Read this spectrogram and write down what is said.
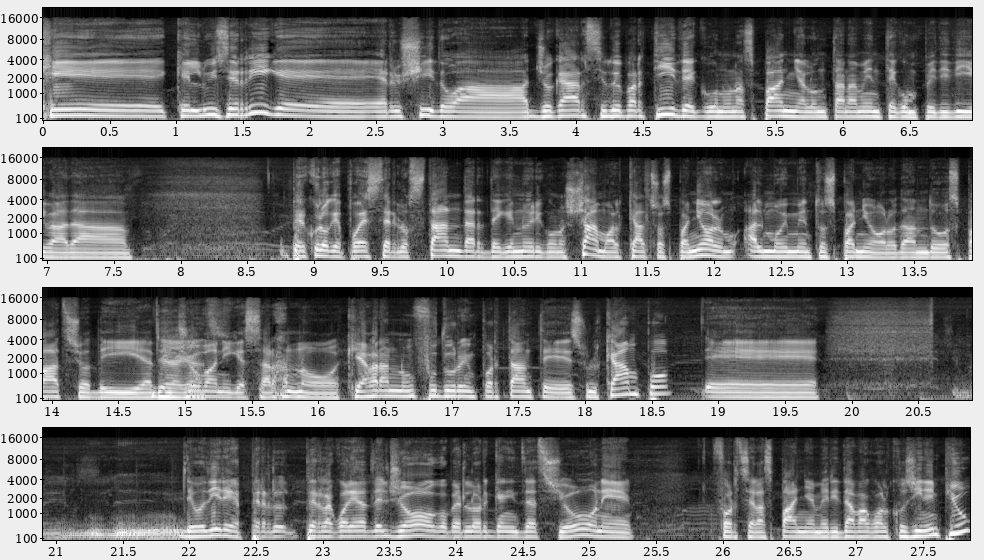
Che, che Luis Enrique è riuscito a giocarsi due partite con una Spagna lontanamente competitiva da, per quello che può essere lo standard che noi riconosciamo al calcio spagnolo, al movimento spagnolo, dando spazio a dei, a dei giovani che, saranno, che avranno un futuro importante sul campo. E devo dire che per, per la qualità del gioco, per l'organizzazione, forse la Spagna meritava qualcosina in più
